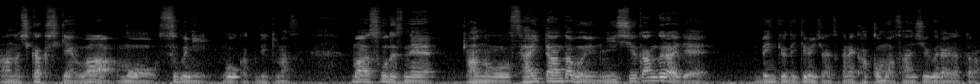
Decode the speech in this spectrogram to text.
あの資格試験はもうすぐに合格できます。まあそうですね、あの、最短多分2週間ぐらいで勉強できるんじゃないですかね。過去問3週ぐらいだったら。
